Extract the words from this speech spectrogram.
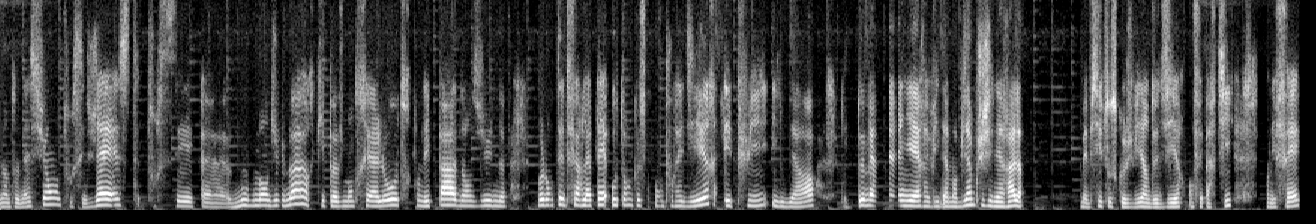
intonations, tous ces gestes, tous ces euh, mouvements d'humeur qui peuvent montrer à l'autre qu'on n'est pas dans une volonté de faire la paix autant que ce qu'on pourrait dire. Et puis, il y a, de manière évidemment bien plus générale, même si tout ce que je viens de dire en fait partie. En effet,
